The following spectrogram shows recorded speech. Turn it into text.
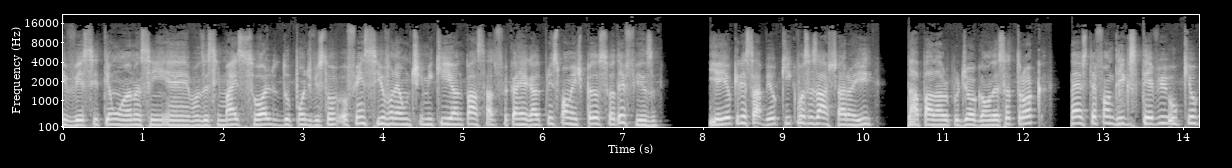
e ver se tem um ano assim, é, vamos dizer assim, mais sólido do ponto de vista ofensivo, né? Um time que ano passado foi carregado principalmente pela sua defesa. E aí eu queria saber o que, que vocês acharam aí, dar a palavra pro Diogão dessa troca. Né, o Stefan Diggs teve o que eu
